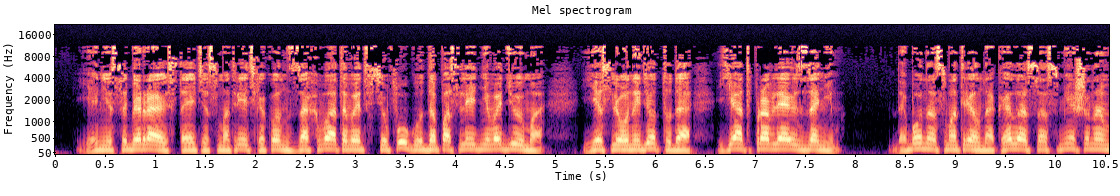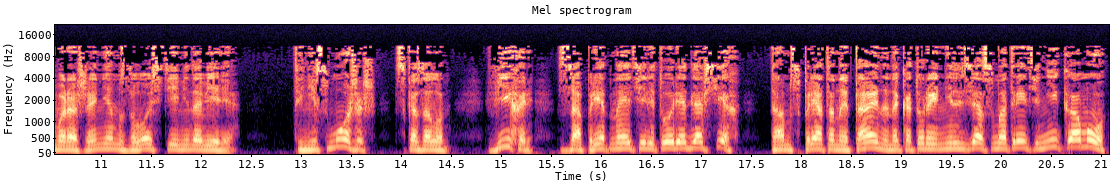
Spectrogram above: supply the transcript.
— Я не собираюсь стоять и смотреть, как он захватывает всю фугу до последнего дюйма. Если он идет туда, я отправляюсь за ним. Дебона смотрел на Кэла со смешанным выражением злости и недоверия. — Ты не сможешь, — сказал он. — Вихрь — запретная территория для всех. Там спрятаны тайны, на которые нельзя смотреть никому,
